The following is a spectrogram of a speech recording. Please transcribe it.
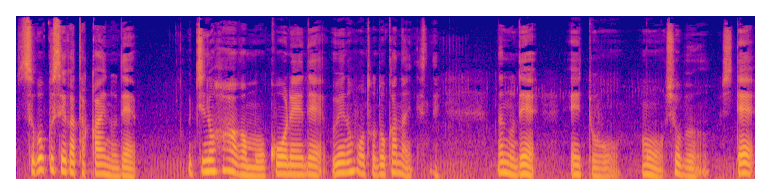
すごく背が高いのでうちの母がもう高齢で上の方届かないんですね。なのでえっ、ー、ともう処分して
